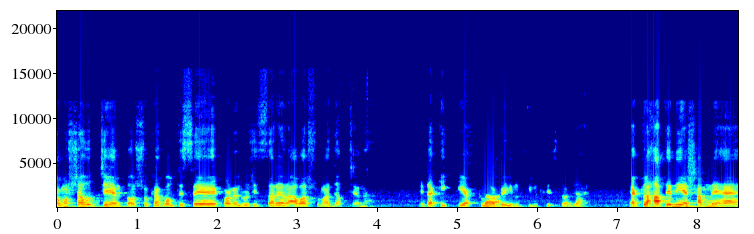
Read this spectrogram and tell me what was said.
সমস্যা হচ্ছে দর্শকরা বলতেছে কর্নেল রশিদ স্যারের আওয়াজ শোনা যাচ্ছে না। এটা কি কি একটু ভাবে ইনক্রিজ করা যায়? একটু হাতে নিয়ে সামনে হ্যাঁ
